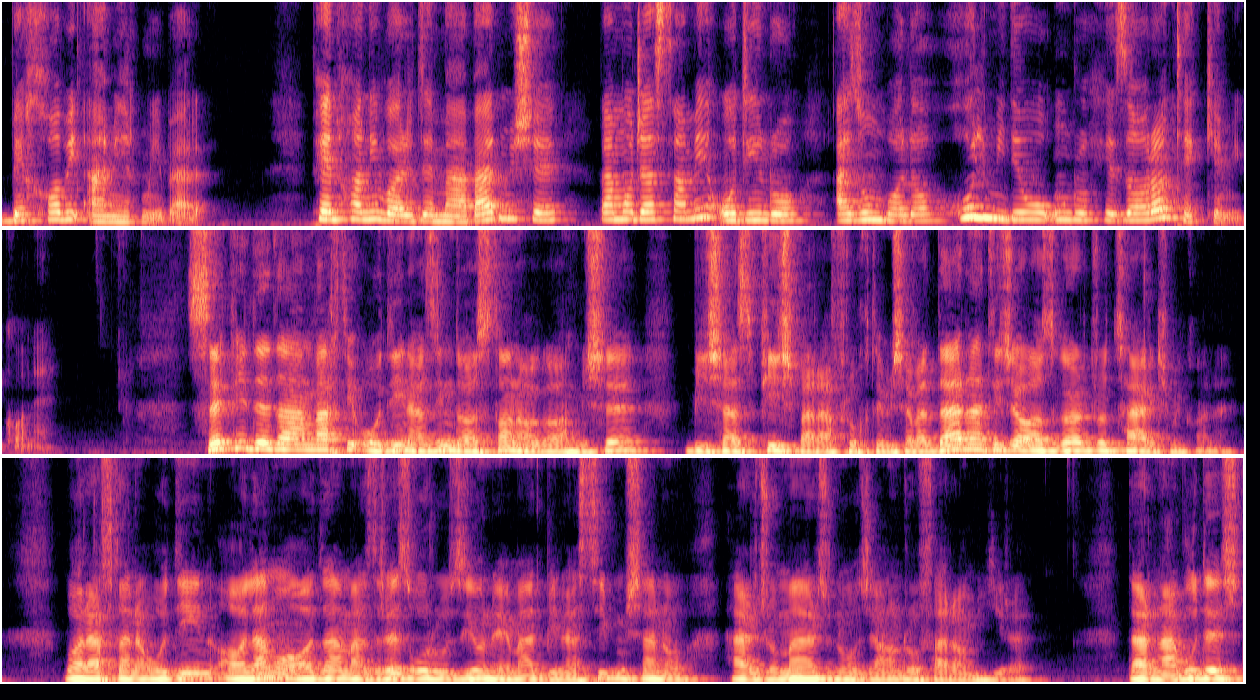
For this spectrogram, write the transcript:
به خوابی عمیق می‌بره. پنهانی وارد معبد میشه و مجسمه اودین رو از اون بالا هل میده و اون رو هزاران تکه می‌کنه. سپیده دم وقتی اودین از این داستان آگاه میشه بیش از پیش برافروخته میشه و در نتیجه آزگارد رو ترک می‌کنه. با رفتن اودین عالم و آدم از رزق و روزی و نعمت بینصیب میشن و هرج و مرج نوجهان رو فرا می‌گیره. در نبودش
